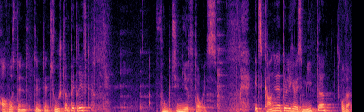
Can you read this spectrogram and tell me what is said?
auch was den, den, den Zustand betrifft, funktioniert da alles. Jetzt kann ich natürlich als Mieter oder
